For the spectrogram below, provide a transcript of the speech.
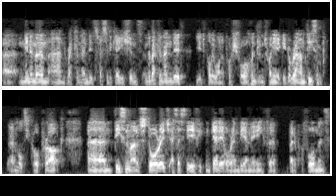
uh, minimum and recommended specifications. And the recommended, you'd probably want to push for 128 gig of RAM, decent uh, multi-core proc, um, decent amount of storage, SSD if you can get it, or NVMe for better performance.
